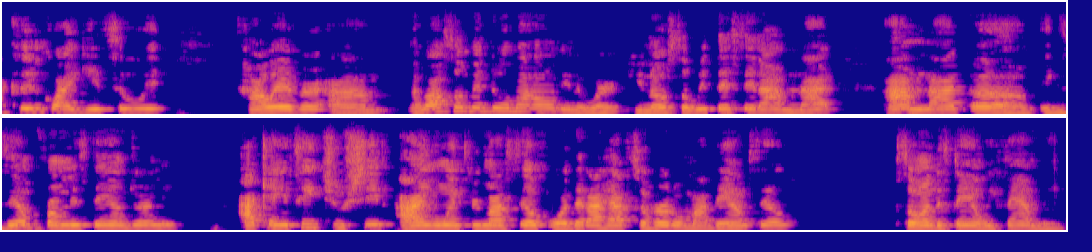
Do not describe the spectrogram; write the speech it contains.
I couldn't quite get to it. However, um, I've also been doing my own inner work, you know. So with that said, I'm not, I'm not um exempt from this damn journey. I can't teach you shit I ain't went through myself or that I have to hurdle my damn self. So understand, we family.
